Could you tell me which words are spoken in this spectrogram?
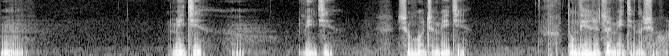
嗯，没劲，嗯，没劲，生活真没劲，冬天是最没劲的时候了。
